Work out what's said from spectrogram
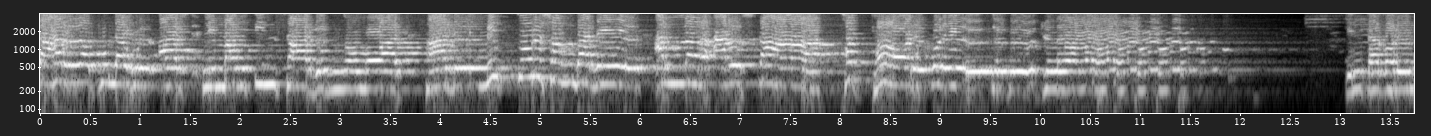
তাহাররাফুলাহুল আরশ লিমাউতিন সাদিব নমোয়াজ সাদের মৃত্যুর সংবাদে আল্লাহর আরশটা থরথর করে কেঁপে উঠল। চিন্তা করেন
